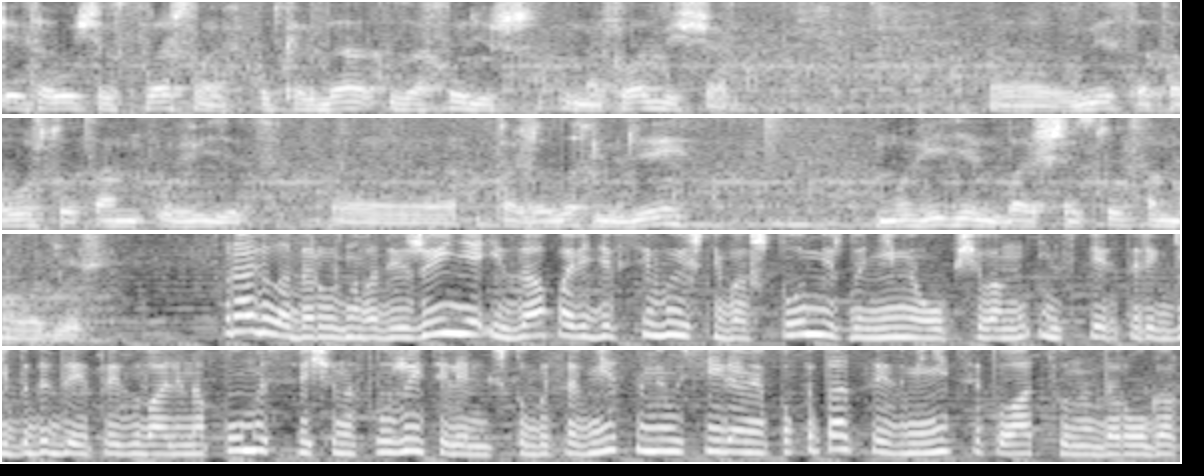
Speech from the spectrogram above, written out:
Это очень страшно. Вот когда заходишь на кладбище, э, вместо того, что там увидят э, пожилых людей, мы видим большинство там молодежь. Правила дорожного движения и заповеди Всевышнего. Что между ними общего? Инспекторы ГИБДД призвали на помощь священнослужителей, чтобы совместными усилиями попытаться изменить ситуацию на дорогах.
